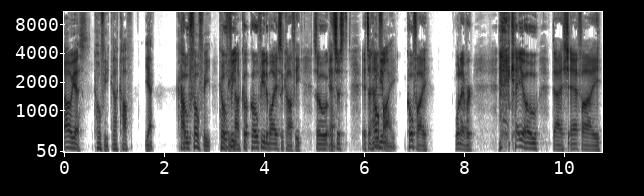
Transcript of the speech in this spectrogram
oh yes, Kofi, co- coffee. Yeah, Kofi, Kofi, Kofi, not Ko- co- Kofi to buy us a coffee. So it's just it's a handy Ko-fi. Ko-fi, whatever. ko-fi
